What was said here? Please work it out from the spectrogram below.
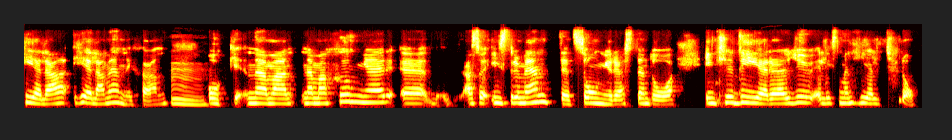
hela, hela människan. Mm. Och när man, när man sjunger, eh, alltså instrumentet, sångrösten då, inkluderar ju liksom en hel kropp.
